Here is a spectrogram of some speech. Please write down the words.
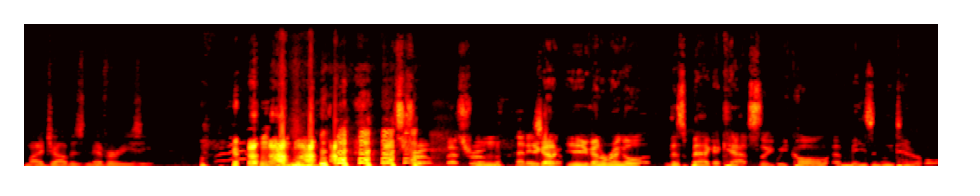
my job is never easy. That's true. That's true. Mm, that you is got true. you got to wrangle this bag of cats that we call amazingly terrible.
